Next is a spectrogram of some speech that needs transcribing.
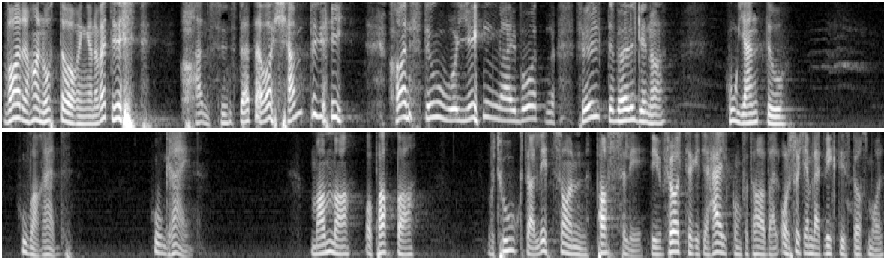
var det han åtteåringen. Og vet du, han syntes dette var kjempegøy. Han sto og gynga i båten og fulgte bølgene. Hun jenta, hun var redd. Hun grein. Mamma og pappa tok det litt sånn passelig. De følte seg ikke helt komfortable. Og så kommer det et viktig spørsmål.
